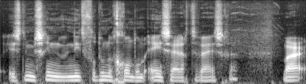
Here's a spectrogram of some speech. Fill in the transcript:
is misschien niet voldoende grond om eenzijdig te wijzigen. Maar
